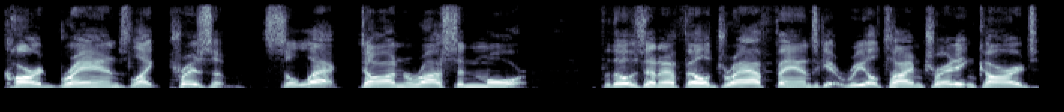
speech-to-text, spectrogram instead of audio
card brands like Prism, Select, Donruss, and more. For those NFL draft fans, get real time trading cards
